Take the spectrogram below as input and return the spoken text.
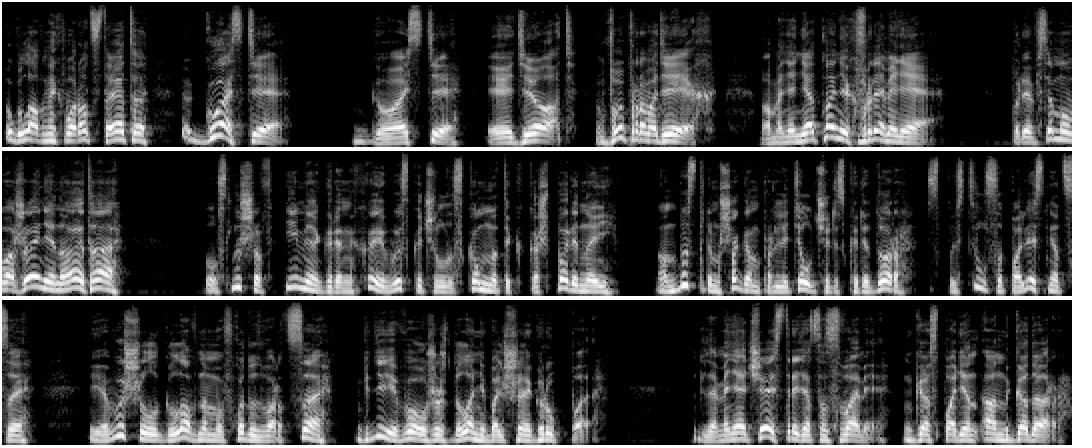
у главных ворот стоят гости!» «Гости? Идиот! Выпроводи их! У меня нет на них времени!» «При всем уважении, но это...» Услышав имя, Гринхей выскочил из комнаты как ошпаренный. Он быстрым шагом пролетел через коридор, спустился по лестнице и вышел к главному входу дворца, где его уже ждала небольшая группа. «Для меня честь встретиться с вами, господин Ангадар!»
